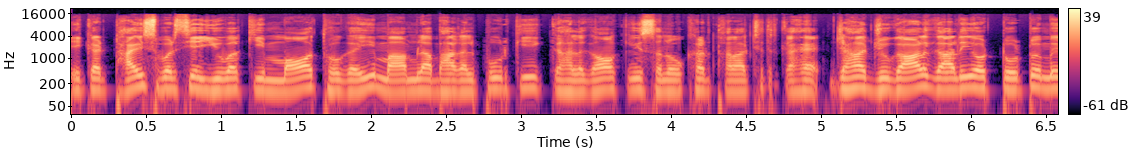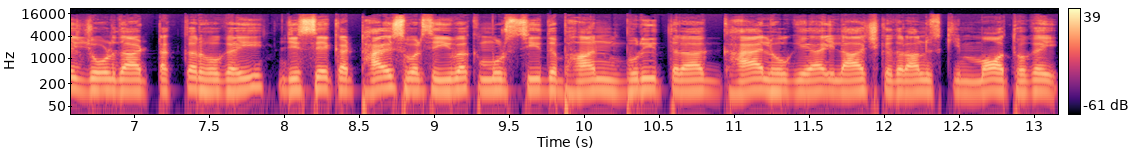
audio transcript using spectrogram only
एक 28 वर्षीय युवक की मौत हो गई। मामला भागलपुर की कहलगांव की सनोखर थाना क्षेत्र का है, जहाँ जुगाड़ गाड़ी और टोटो में जोरदार टक्कर हो गई, जिससे एक अट्ठाईस वर्षीय युवक मुर्शीद भान बुरी तरह घायल हो गया। इलाज के दौरान उसकी मौत हो गई।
